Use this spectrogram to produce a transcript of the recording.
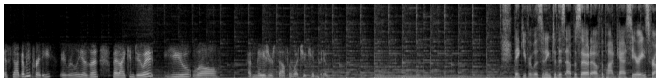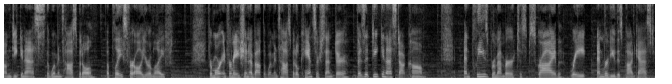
it's not going to be pretty, it really isn't, but I can do it, you will amaze yourself at what you can do. Thank you for listening to this episode of the podcast series from Deaconess, the Women's Hospital, a place for all your life. For more information about the Women's Hospital Cancer Center, visit deaconess.com. And please remember to subscribe, rate, and review this podcast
